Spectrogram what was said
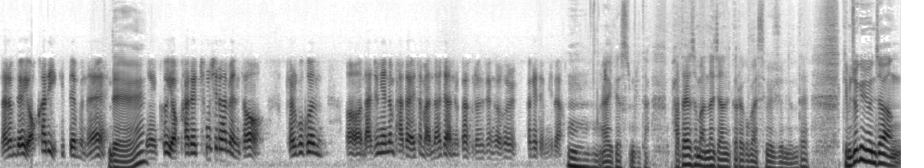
나름대로 역할이 있기 때문에 네. 네, 그 역할에 충실하면서 결국은 어, 나중에는 바다에서 만나지 않을까 그런 생각을 하게 됩니다. 음, 알겠습니다. 바다에서 만나지 않을까라고 말씀해 주셨는데 김종인 위원장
